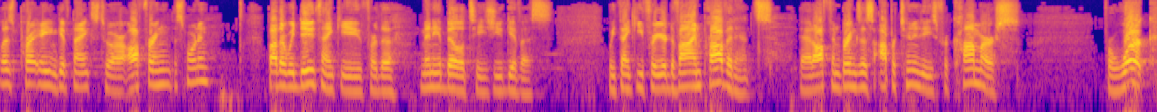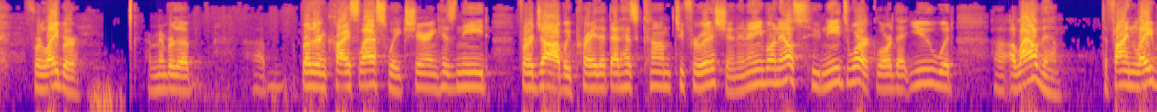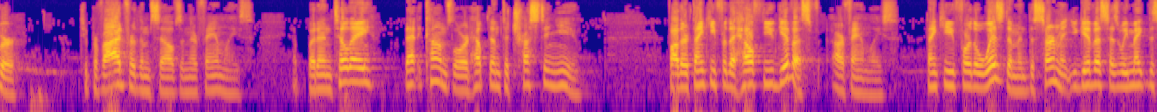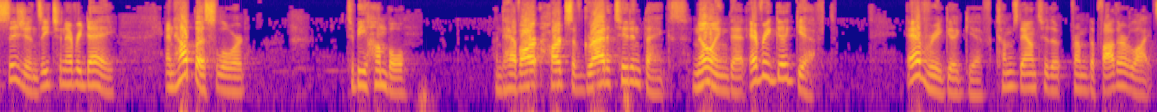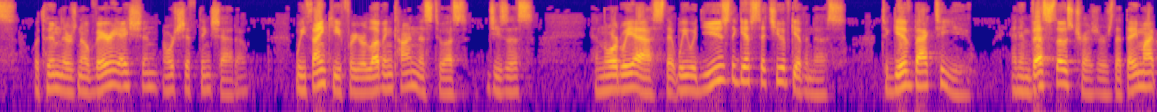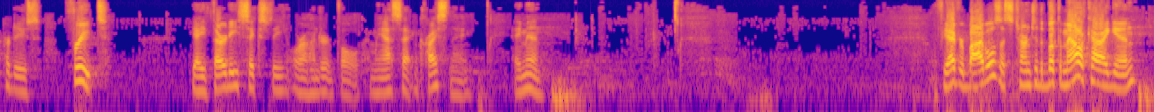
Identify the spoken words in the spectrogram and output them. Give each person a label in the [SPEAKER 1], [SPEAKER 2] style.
[SPEAKER 1] Let's pray and give thanks to our offering this morning. Father, we do thank you for the many abilities you give us. We thank you for your divine providence that often brings us opportunities for commerce, for work, for labor. I remember the uh, brother in Christ last week sharing his need for a job. We pray that that has come to fruition. And anyone else who needs work, Lord, that you would uh, allow them to find labor to provide for themselves and their families. But until they that comes, Lord, help them to trust in you. Father, thank you for the health you give us, our families. Thank you for the wisdom and discernment you give us as we make decisions each and every day. And help us, Lord, to be humble and to have our hearts of gratitude and thanks, knowing that every good gift, every good gift comes down to the, from the Father of lights, with whom there's no variation nor shifting shadow. We thank you for your loving kindness to us, Jesus. And Lord, we ask that we would use the gifts that you have given us to give back to you and invest those treasures that they might produce fruit, yea, 30, 60, or 100 fold. And we ask that in Christ's name. Amen. If you have your Bibles, let's turn to the book of Malachi again.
